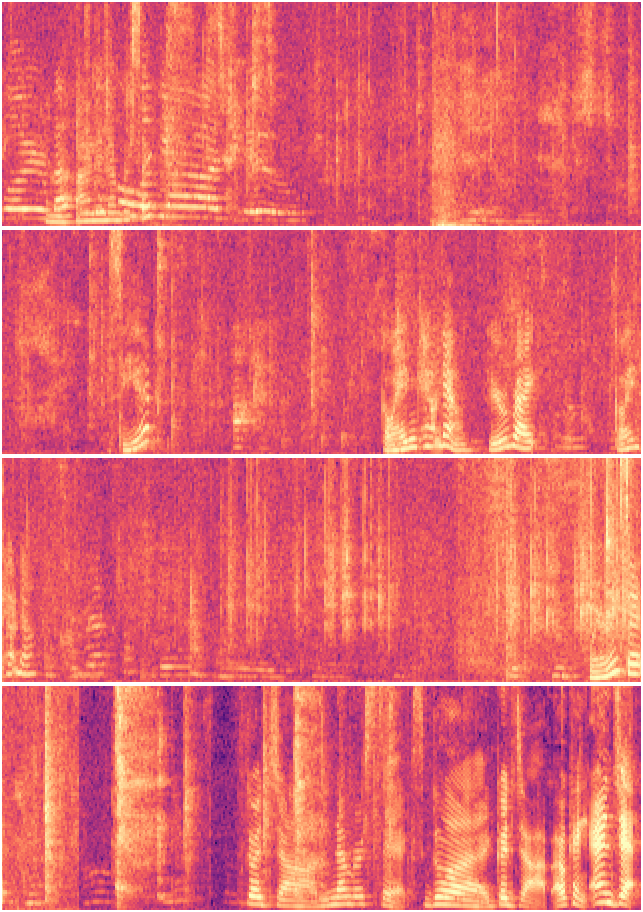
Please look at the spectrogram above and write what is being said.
Can you find a number six? See it? Go ahead and count down. You're right. Go ahead and count down. Where is it? Good job. Number six. Good. Good job. Okay, and Jet.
